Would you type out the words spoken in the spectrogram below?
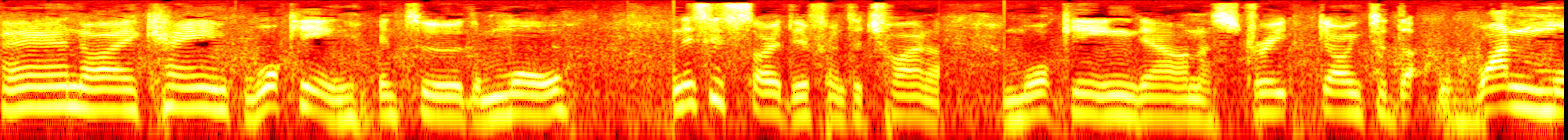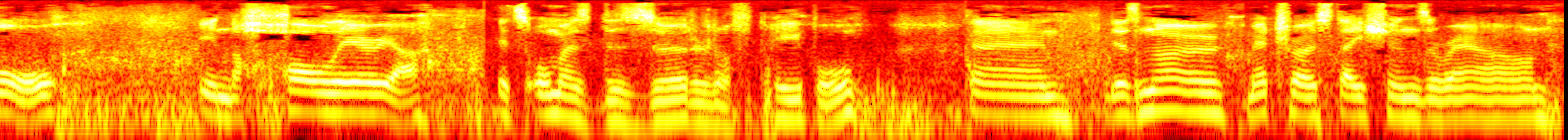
and I came walking into the mall. And this is so different to China. I'm walking down a street, going to the one mall in the whole area. It's almost deserted of people, and there's no metro stations around,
